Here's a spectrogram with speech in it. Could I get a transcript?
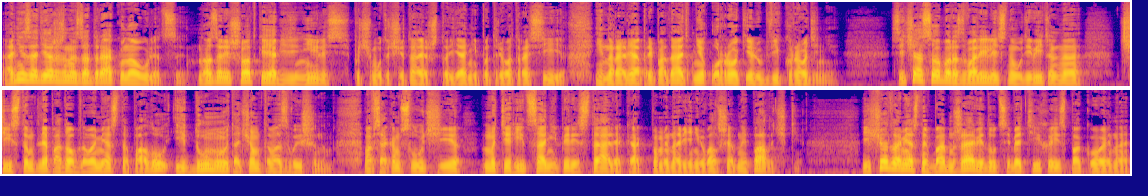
Они задержаны за драку на улице, но за решеткой объединились, почему-то считая, что я не патриот России, и норовя преподать мне уроки любви к родине. Сейчас оба развалились на удивительно чистом для подобного места полу и думают о чем-то возвышенном. Во всяком случае, материться они перестали, как по мановению волшебной палочки – еще два местных бомжа ведут себя тихо и спокойно,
